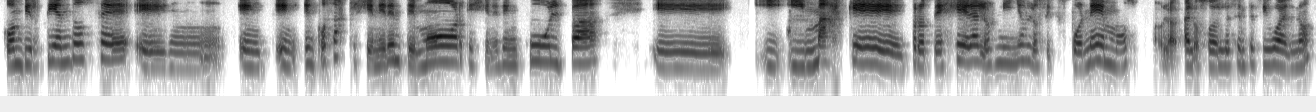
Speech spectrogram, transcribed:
convirtiéndose en, en, cosas que generen temor, que generen culpa y, más que proteger a los niños, los exponemos, a los adolescentes igual, ¿no?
